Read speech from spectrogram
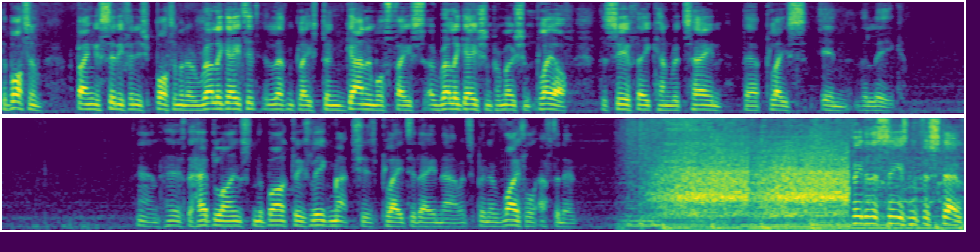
The bottom, Bangor City finished bottom and are relegated. 11th place Dungannon will face a relegation promotion playoff to see if they can retain their place in the league. And here's the headlines from the Barclays League matches played today now. It's been a vital afternoon. Feed of the season for Stoke.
